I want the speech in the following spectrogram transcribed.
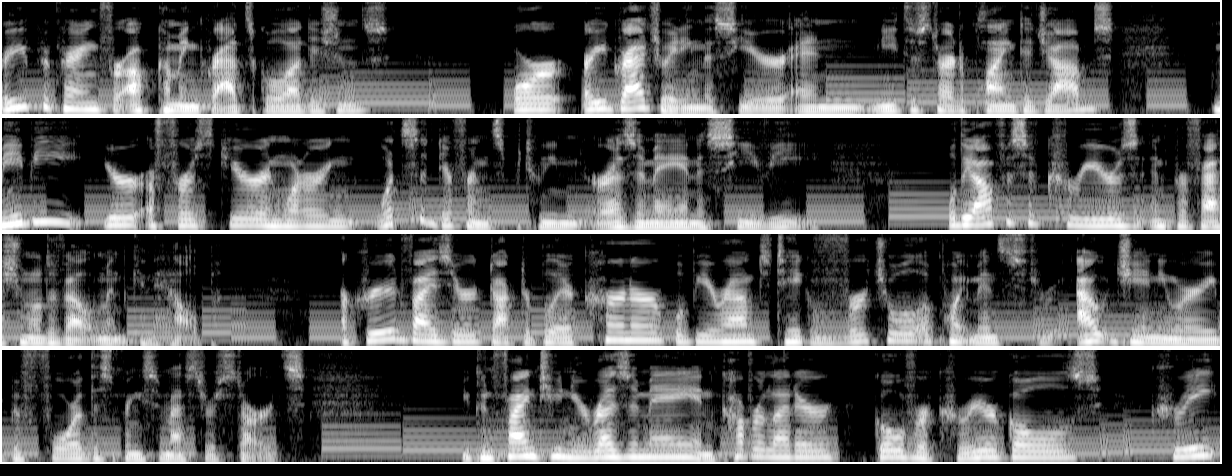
Are you preparing for upcoming grad school auditions? Or are you graduating this year and need to start applying to jobs? Maybe you're a first year and wondering what's the difference between a resume and a CV? Well, the Office of Careers and Professional Development can help. Our career advisor, Dr. Blair Kerner, will be around to take virtual appointments throughout January before the spring semester starts. You can fine tune your resume and cover letter, go over career goals, create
